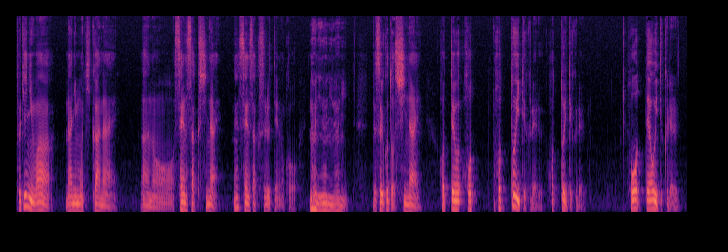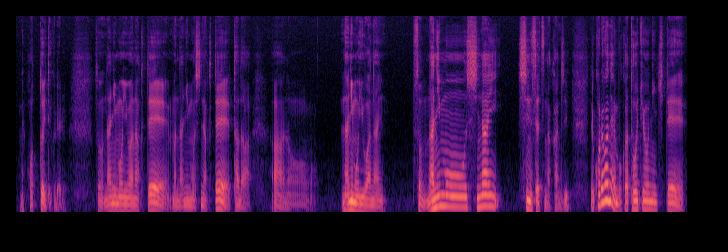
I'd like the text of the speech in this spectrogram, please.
時には何も聞かない。あの詮索しない、ね、詮索するっていうのをこう「何何何?」でそういうことをしない。ほってほほっといてくれる。ほっといてくれる。放っておいてくれる、ね、ほっといてくれる。そう何も言わなくて、まあ、何もしなくてただあの何も言わないその何もしない親切な感じでこれはね僕は東京に来て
